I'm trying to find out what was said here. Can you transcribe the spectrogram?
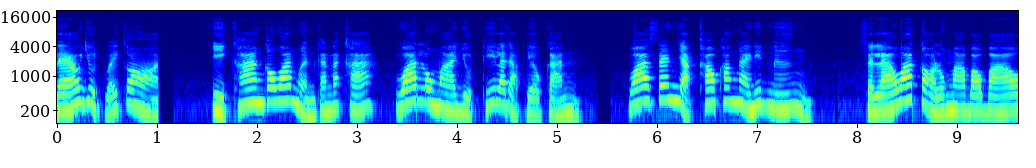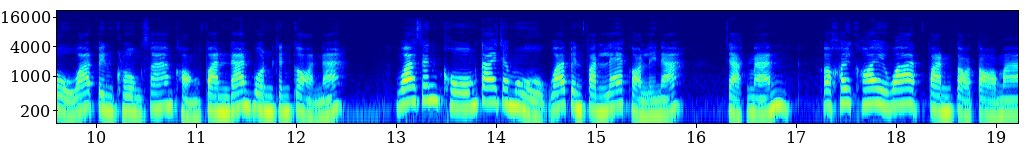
แล้วหยุดไว้ก่อน อีกข้างก็วาดเหมือนกันนะคะ วาดลงมาหยุดที่ระดับเดียวกัน วาดเส้นอยากเข้าข้างในนิดนึง เสร็จแล้ววาดต่อลงมาเบาๆ วาดเป็นโครงสร้างของฟันด้านบนกันก่อนนะ วาดเส้นโค้งใต้จมูก วาดเป็นฟันแรกก่อนเลยนะ จากนั้นก็ค่อยๆ วาดฟันต่อๆมา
